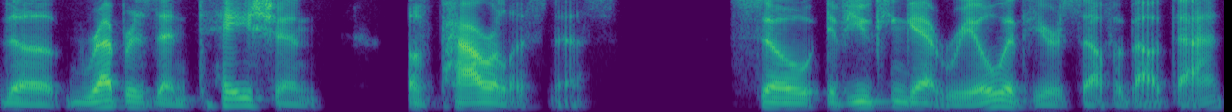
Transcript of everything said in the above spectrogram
the representation of powerlessness. So if you can get real with yourself about that,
